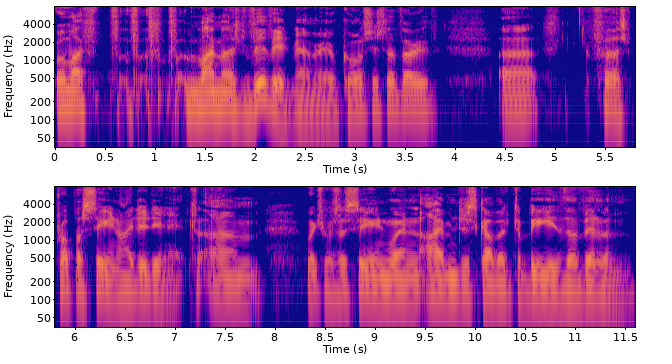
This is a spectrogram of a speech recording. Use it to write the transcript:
Well, my f- f- f- my most vivid memory, of course, is the very uh, first proper scene I did in it, um, which was a scene when I'm discovered to be the villain.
